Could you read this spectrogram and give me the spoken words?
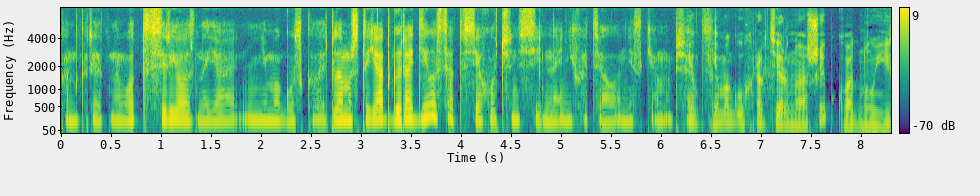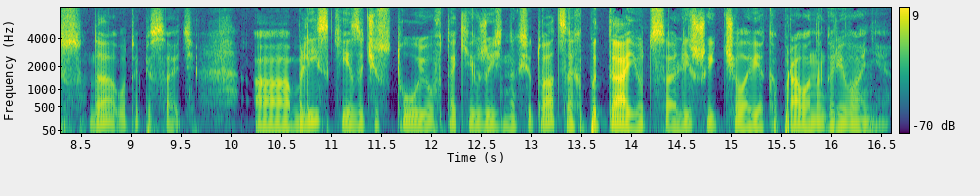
конкретно. Вот серьезно, я не могу сказать, потому что я отгородилась от всех очень сильно, я не хотела ни с кем общаться. Я, я могу характерную ошибку, одну из, да, вот описать. А близкие зачастую в таких жизненных ситуациях пытаются лишить человека права на горевание.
